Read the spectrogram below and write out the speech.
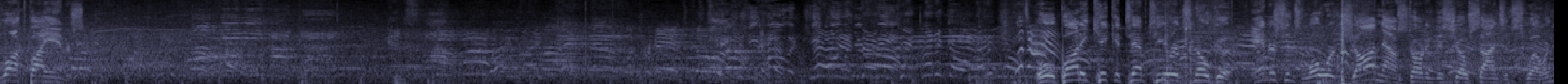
blocked by Anderson. Oh, body kick attempt here, it's no good. Anderson's lower jaw now starting to show signs of swelling.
